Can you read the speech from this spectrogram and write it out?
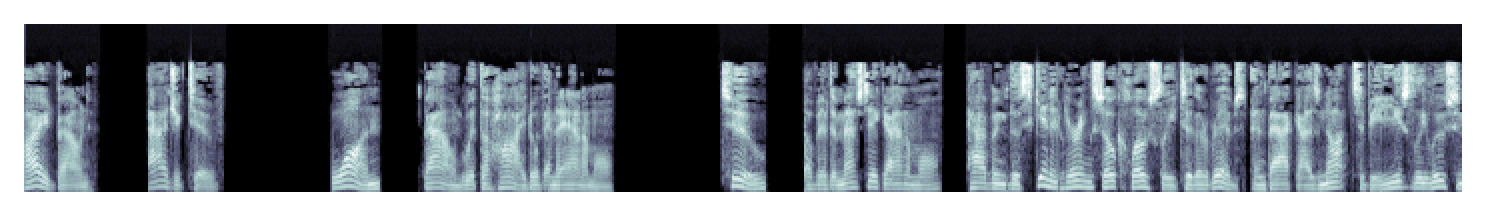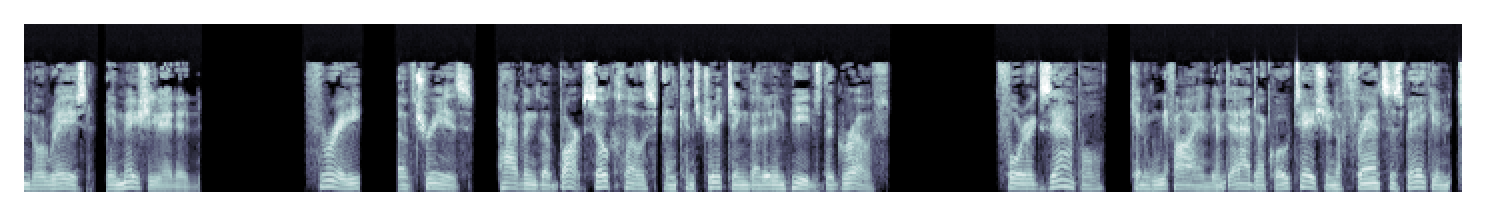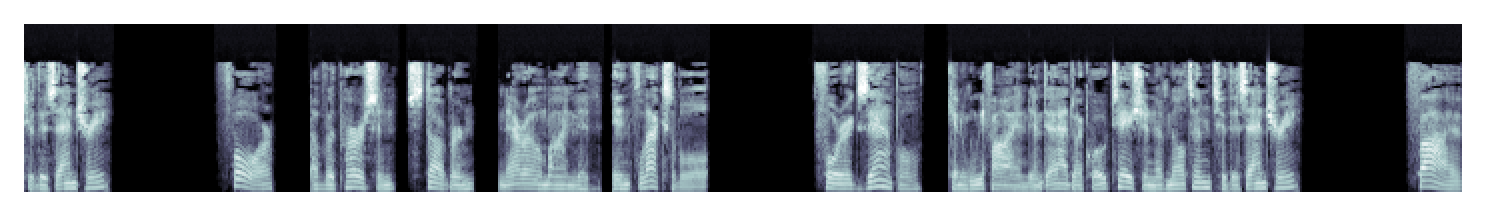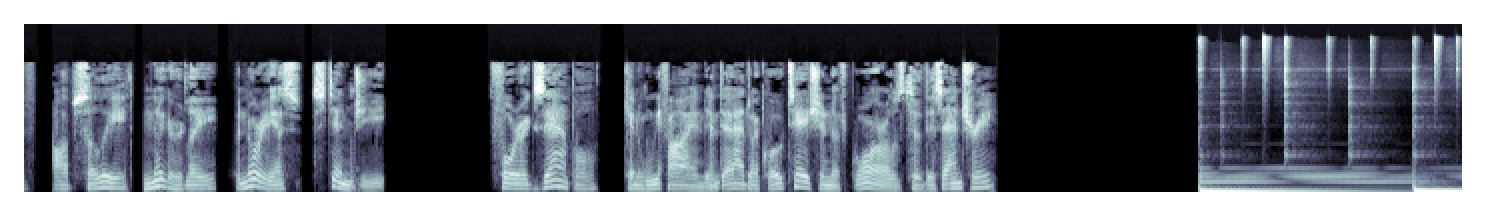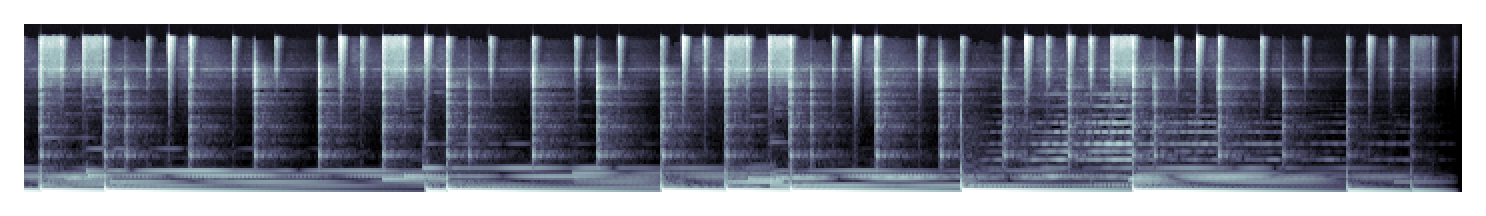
Hidebound. Adjective. 1. Bound with the hide of an animal. 2. Of a domestic animal, having the skin adhering so closely to the ribs and back as not to be easily loosened or raised, emaciated. 3. Of trees, having the bark so close and constricting that it impedes the growth. For example, can we find and add a quotation of Francis Bacon to this entry? 4. Of a person, stubborn, narrow-minded, inflexible. For example, can we find and add a quotation of Milton to this entry? 5. Obsolete, niggardly, penurious, stingy. For example, can we find and add a quotation of Quarles to this entry?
